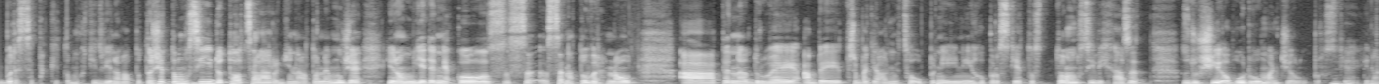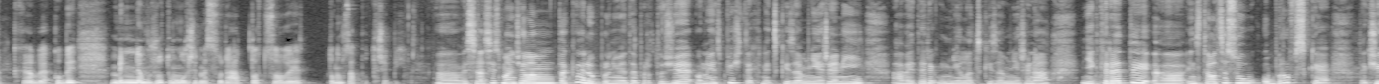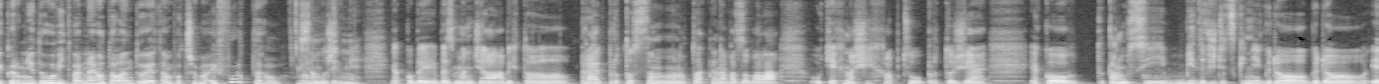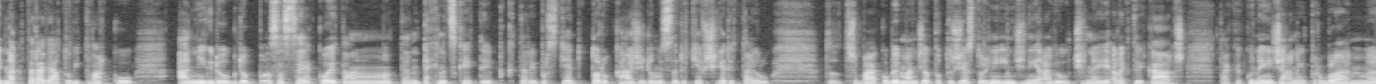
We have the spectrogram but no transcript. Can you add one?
bude se taky tomu chtít věnovat, protože to musí jít do toho celá rodina, to nemůže jenom jeden jako se, se na to vrhnout a ten druhý, aby třeba dělal něco úplně jiného, prostě to, to musí vycházet z duší obou dvou manželů. Prostě, jinak jakoby my nemůžu tomu řemeslu dát to, co je tomu zapotřebí. A vy se asi s manželem také doplňujete, protože on je spíš technicky zaměřený a vy tedy umělecky zaměřená. Některé ty uh, instalace jsou obrovské, takže kromě toho výtvarného talentu je tam potřeba i fortel. Samozřejmě. Pocit. Jakoby bez manžela bych to, právě proto jsem na to takhle navazovala u těch našich chlapců, protože jako tam musí být vždycky někdo, kdo jednak teda dělá tu výtvarku a někdo, kdo zase jako je tam ten technický typ, který prostě to dokáže domyslet do těch všech detailů. To třeba jako by manžel, protože je strojní inženýr a vyučený elektrikář, tak jako není žádný problém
